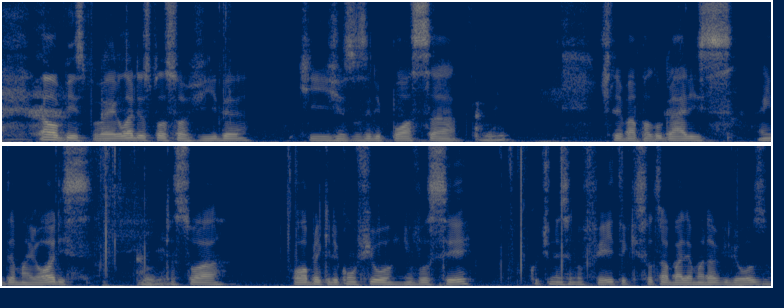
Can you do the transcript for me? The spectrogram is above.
Não, bispo, é glória a Deus pela sua vida. Que Jesus ele possa Amém. te levar para lugares ainda maiores. Amém. Que a sua obra que ele confiou em você continue sendo feita. Que seu trabalho é maravilhoso.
